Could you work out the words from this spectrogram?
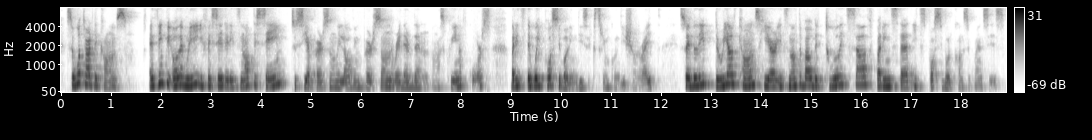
So what are the cons? I think we all agree if I say that it's not the same to see a person we love in person rather than on a screen, of course, but it's the way possible in this extreme condition, right? So I believe the real cons here, it's not about the tool itself, but instead its possible consequences.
